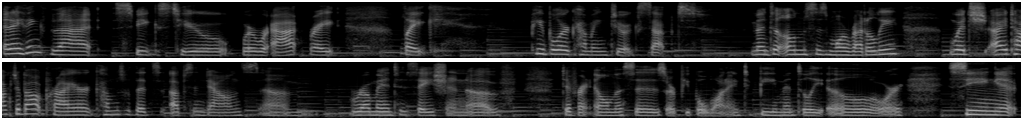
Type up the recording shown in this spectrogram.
And I think that speaks to where we're at, right? Like, people are coming to accept mental illnesses more readily, which I talked about prior. It comes with its ups and downs, um, romanticization of different illnesses, or people wanting to be mentally ill, or seeing it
